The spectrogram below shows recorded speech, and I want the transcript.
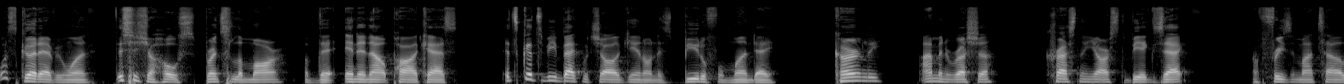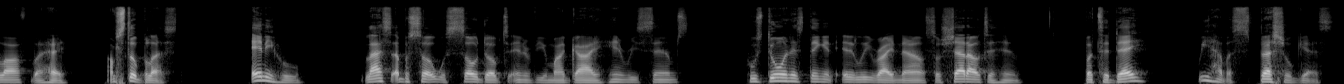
What's good, everyone? This is your host, Brent Lamar of the In and Out podcast. It's good to be back with y'all again on this beautiful Monday. Currently, I'm in Russia, Krasnoyarsk to be exact. I'm freezing my tail off, but hey, I'm still blessed. Anywho, last episode was so dope to interview my guy, Henry Sims, who's doing his thing in Italy right now, so shout out to him. But today, we have a special guest.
